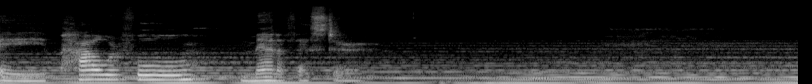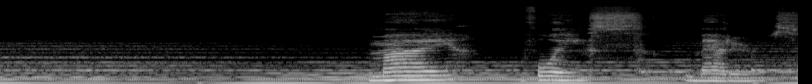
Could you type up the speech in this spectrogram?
A powerful manifester. My voice matters.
